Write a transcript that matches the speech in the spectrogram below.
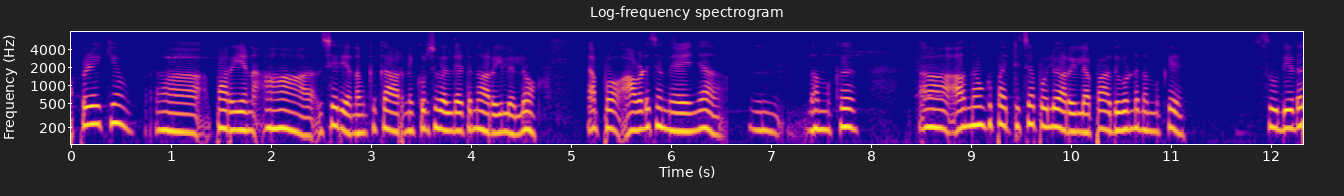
അപ്പോഴേക്കും പറയണം ആ ശരിയാ നമുക്ക് കാറിനെ കുറിച്ച് വലുതായിട്ടൊന്നും അറിയില്ലല്ലോ. അപ്പോൾ അവിടെ ചെന്ന് കഴിഞ്ഞാൽ നമുക്ക് നമുക്ക് പറ്റിച്ചാൽ പോലും അറിയില്ല. അപ്പോൾ അതുകൊണ്ട് നമുക്ക് സുധിയുടെ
